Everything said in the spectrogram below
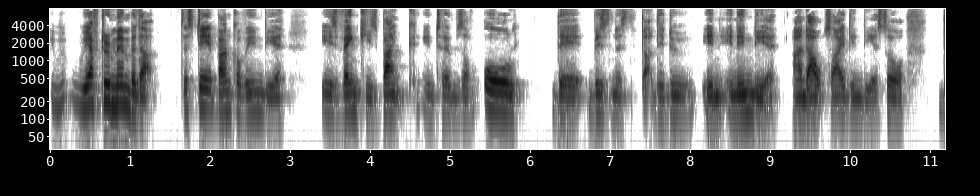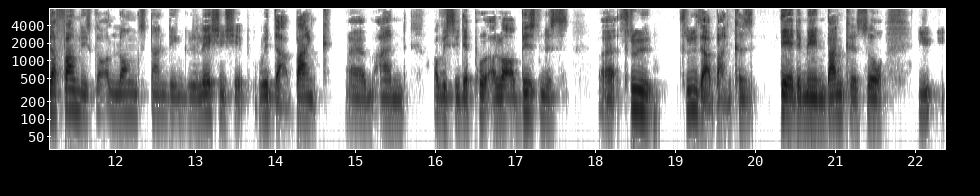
we have to remember that the State Bank of India is Venky's bank in terms of all the business that they do in, in India and outside India. So the family's got a long-standing relationship with that bank, um, and obviously they put a lot of business uh, through through that bank because they're the main bankers. So you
